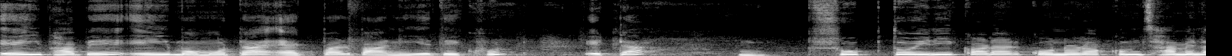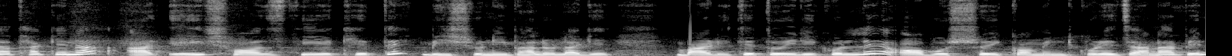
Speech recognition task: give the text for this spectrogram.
এইভাবে এই মোমোটা একবার বানিয়ে দেখুন। এটা স্যুপ তৈরি করার কোনো রকম ঝামেলা থাকে না। আর এই সস দিয়ে খেতে ভীষণই ভালো লাগে। বাড়িতে তৈরি করলে অবশ্যই কমেন্ট করে জানাবেন,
